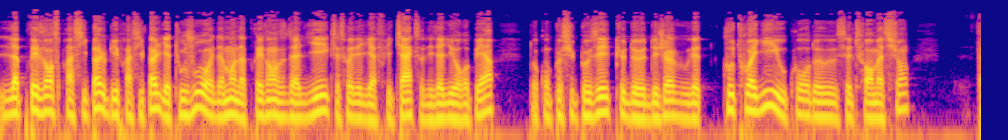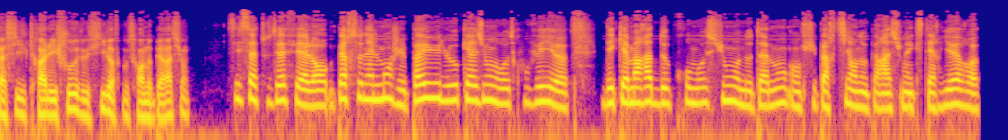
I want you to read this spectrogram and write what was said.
la présence principale, le pays principal, il y a toujours évidemment la présence d'alliés, que ce soit des alliés africains, que ce soit des alliés européens. Donc on peut supposer que déjà vous êtes côtoyé au cours de cette formation facilitera les choses aussi lorsque vous serez en opération. C'est ça, tout à fait. Alors personnellement, j'ai pas eu l'occasion de retrouver euh, des camarades de promotion, notamment quand je suis partie en opération extérieure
